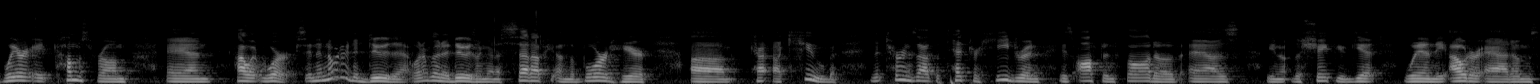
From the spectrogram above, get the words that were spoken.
where it comes from and how it works. And in order to do that, what I'm going to do is I'm going to set up on the board here um, a cube. As it turns out, the tetrahedron is often thought of as you know the shape you get when the outer atoms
